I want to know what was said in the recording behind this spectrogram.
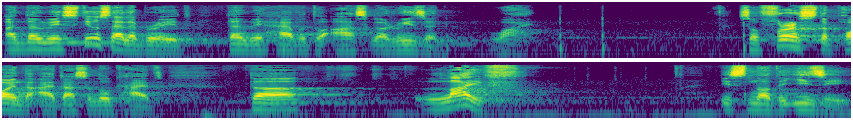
and then we still celebrate, then we have to ask a reason why. So, first the point that I just look at the life is not easy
